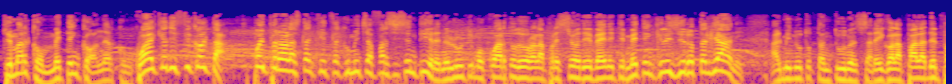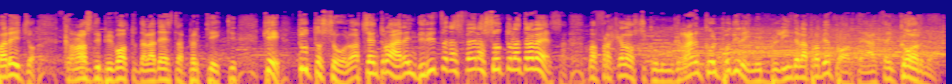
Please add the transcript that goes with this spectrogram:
che Marcon mette in corner con qualche difficoltà. Poi però la stanchezza comincia a farsi sentire. Nell'ultimo quarto d'ora la pressione dei Veneti mette in crisi i Rotagliani. Al minuto 81 il Sarego ha la palla del pareggio, cross di pivotto dalla destra per Checchi, che tutto solo a centro area indirizza la sfera sotto la traversa, ma Fracalossi con un gran colpo di reni blinda la propria porta e alza in corner.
